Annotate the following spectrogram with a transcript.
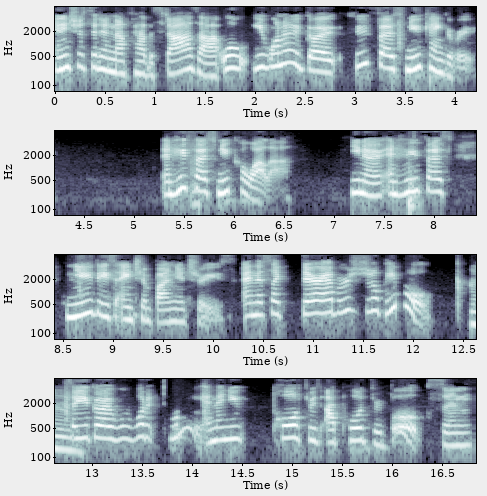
and interested enough how the stars are, well, you want to go who first knew kangaroo? And who uh. first knew koala? You know, and who first knew these ancient bunya trees? And it's like they're Aboriginal people. Mm. So you go, well, what? Me, and then you pour through. I poured through books and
